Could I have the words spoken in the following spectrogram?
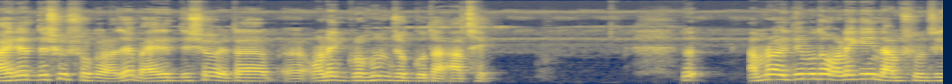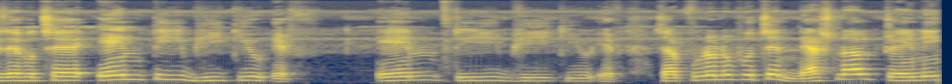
বাইরের দেশেও শো করা যায়, বাইরের দেশেও এটা অনেক গ্রহণযোগ্যতা আছে। তো আমরা ইতিমধ্যে অনেকেই নাম শুনছি যে হচ্ছে N T V Q F N QF যার এফ পূর্ণরূপ হচ্ছে national training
